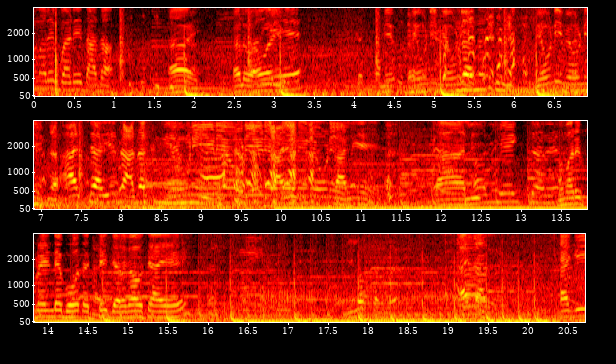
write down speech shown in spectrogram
हमारे बड़े दादा। Hi hello how are you मेवनी मेवनी। मेवनी मेवनी। अच्छा ये दादा की मेमनी साली और ये एक सर है। हमारे फ्रेंड है बहुत अच्छे जलगांव से आए हैं। की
